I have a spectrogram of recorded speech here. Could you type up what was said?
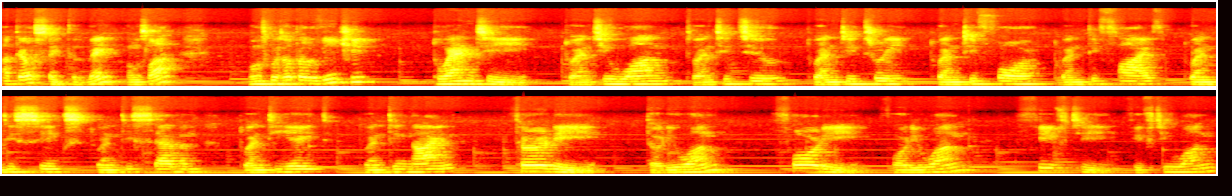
até o 100, tudo bem? Vamos lá? Vamos começar pelo 20. 20, 21, 22, 23, 24, 25, 26, 27, 28, 29, 30, 31, 40, 41, 50, 51,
